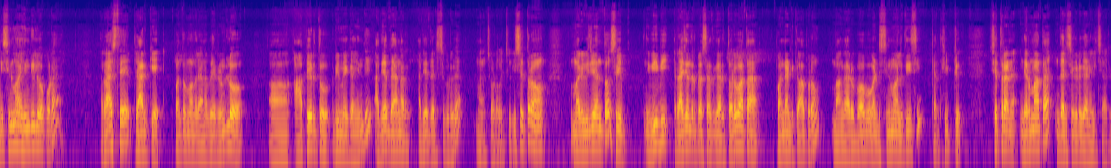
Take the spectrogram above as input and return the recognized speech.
ఈ సినిమా హిందీలో కూడా రాస్తే ప్యార్కే పంతొమ్మిది వందల ఎనభై రెండులో ఆ, పేరుతో రీమేక్ అయింది. అదే బ్యానర్ అదే దర్శకుడిగా మనం చూడవచ్చు. ఈ చిత్రం మరి విజయంతో శ్రీ విబి రాజేంద్ర ప్రసాద్ గారి తరువాత పండంటి కాపురం బంగారు బాబు వంటి సినిమాలు తీసి పెద్ద హిట్ చిత్ర నిర్మాత దర్శకుడిగా నిలిచారు.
